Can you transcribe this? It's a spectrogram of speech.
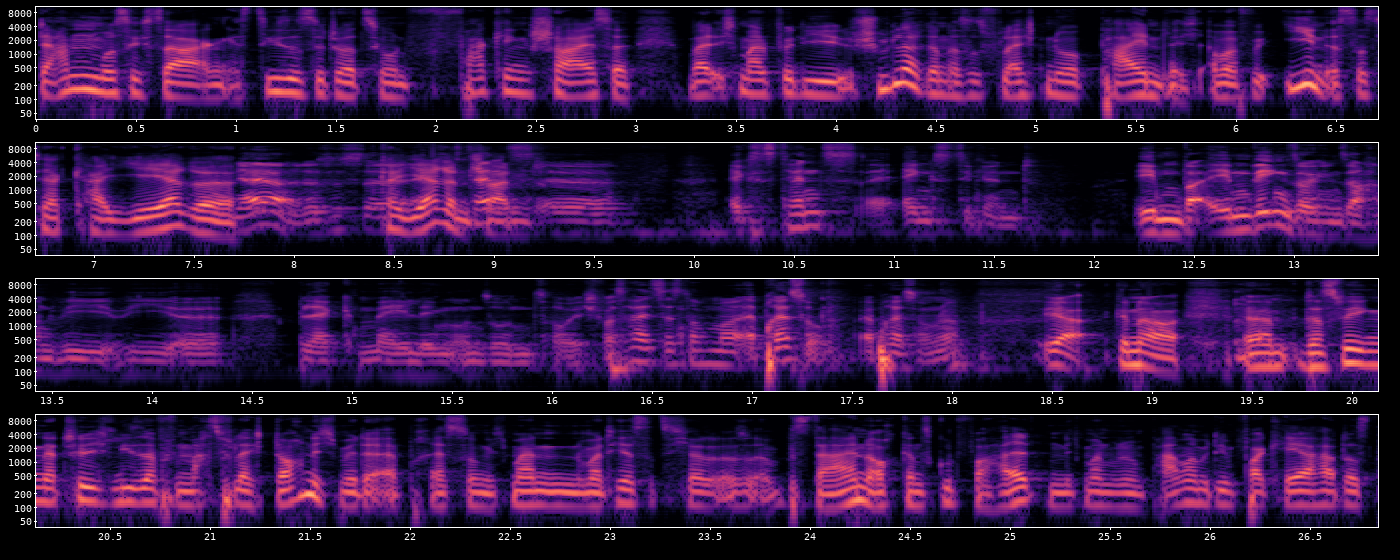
Dann muss ich sagen, ist diese Situation fucking scheiße, weil ich meine, für die Schülerin ist es vielleicht nur peinlich, aber für ihn ist das ja Karriere. ja, ja, das ist äh, Karriereentscheidend. Existenz, äh, existenzängstigend. Eben, eben wegen solchen Sachen wie, wie äh, Blackmailing und so ein Zeug. Was heißt das nochmal? Erpressung. Erpressung, ne? Ja, genau. Ähm, deswegen natürlich, Lisa, macht's vielleicht doch nicht mit der Erpressung. Ich meine, Matthias hat sich ja bis dahin auch ganz gut verhalten. Ich meine, wenn du ein paar Mal mit ihm Verkehr hattest,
